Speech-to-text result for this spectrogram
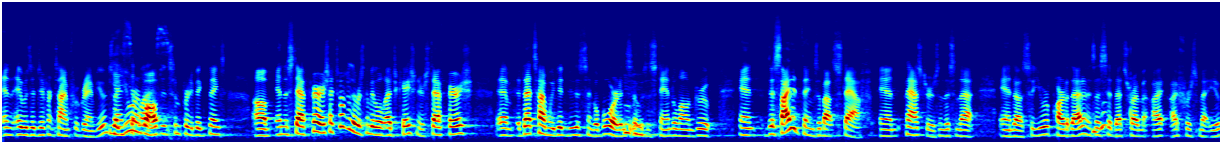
and it was a different time for Grandview. And so Yes, you were involved in some pretty big things. Um, in the staff parish, I told you there was going to be a little education here. Staff parish, um, at that time we didn't do the single board, and so it was a standalone group. And decided things about staff and pastors and this and that. And uh, so you were part of that. And as Mm-hmm. I said, that's where I, met, I, I first met you.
